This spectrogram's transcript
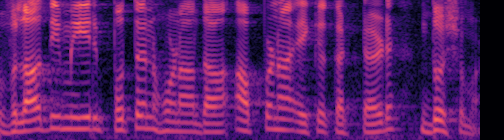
ਵਲਾਦੀਮੀਰ ਪੁਤਿਨ ਹੋਣਾ ਦਾ ਆਪਣਾ ਇੱਕ ਕੱਟੜ ਦੁਸ਼ਮਣ।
